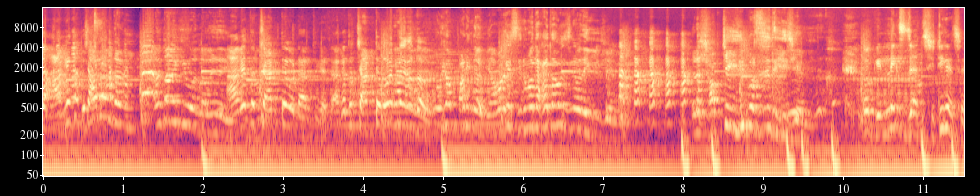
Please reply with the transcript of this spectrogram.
তো আগে তো আগে তো চারটে ওটা ঠিক আছে। আগে তো চারটে ওয়ার্ড দেখাতে হবে। ওসব পারি না আমি। আমাকে সিনেমা দেখাতে হবে সিনেমা দেখিয়েছি এটা সবচেয়ে ইজি প্রসেসে দেখিয়েছি আমি। ওকে নেক্সট যাচ্ছি ঠিক আছে?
